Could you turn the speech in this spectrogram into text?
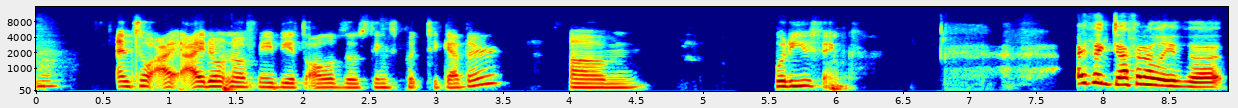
mm-hmm. and so i i don't know if maybe it's all of those things put together um what do you think i think definitely the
